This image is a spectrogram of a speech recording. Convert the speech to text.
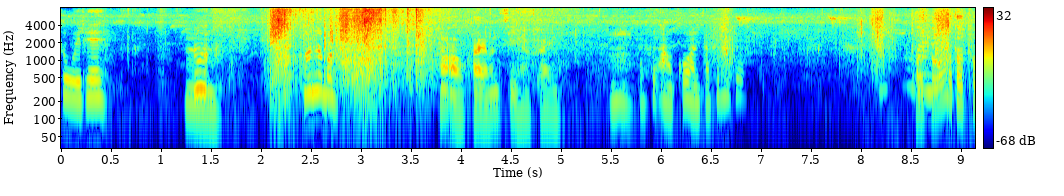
สวยเท่อืมมันระเบิดเขาเอาไข่มันสี่หาไข่นี่ก็คือเอาก่อนสักนิดจุ โถโถโถโถ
